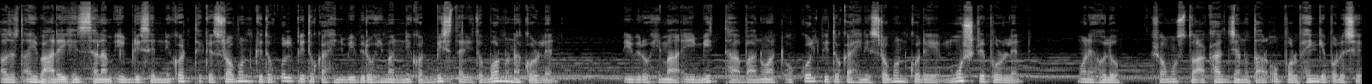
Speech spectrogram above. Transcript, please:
হজরত আইবা আলিহিসাল্লাম ইবলিসের নিকট থেকে শ্রবণকৃত কল্পিত কাহিনী বিবি রহিমার নিকট বিস্তারিত বর্ণনা করলেন। বিবি রহিমা এই মিথ্যা, বানোয়াট ও কল্পিত কাহিনী শ্রবণ করে মুষড়ে পড়লেন। মনে হলো, সমস্ত আঘাত যেন তার ওপর ভেঙে পড়েছে।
